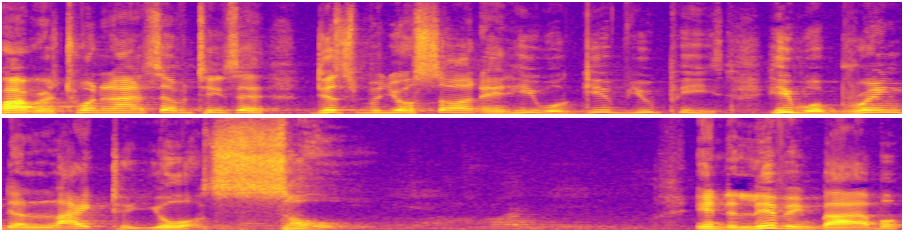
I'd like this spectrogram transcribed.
Proverbs 29 17 says, Discipline your son, and he will give you peace. He will bring delight to your soul. In the Living Bible,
